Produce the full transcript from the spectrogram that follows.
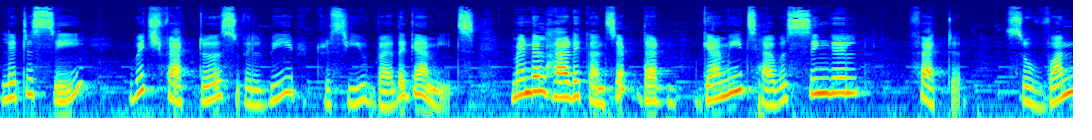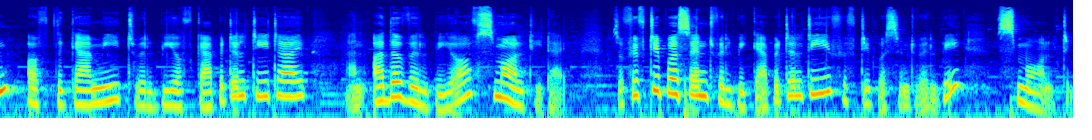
Let us see which factors will be received by the gametes. Mendel had a concept that gametes have a single factor. So one of the gamete will be of capital T type and other will be of small t type. So 50% will be capital T, 50% will be small t.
